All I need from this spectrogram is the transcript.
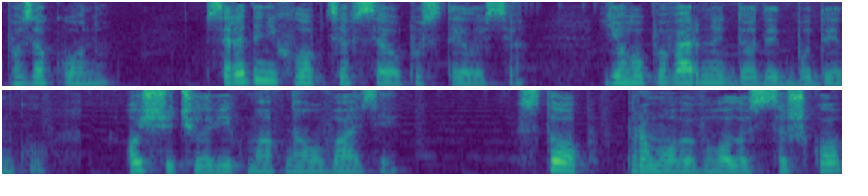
по закону. Всередині хлопця все опустилося. Його повернуть до дитбудинку. Ось що чоловік мав на увазі. Стоп, промовив голос Сашко,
